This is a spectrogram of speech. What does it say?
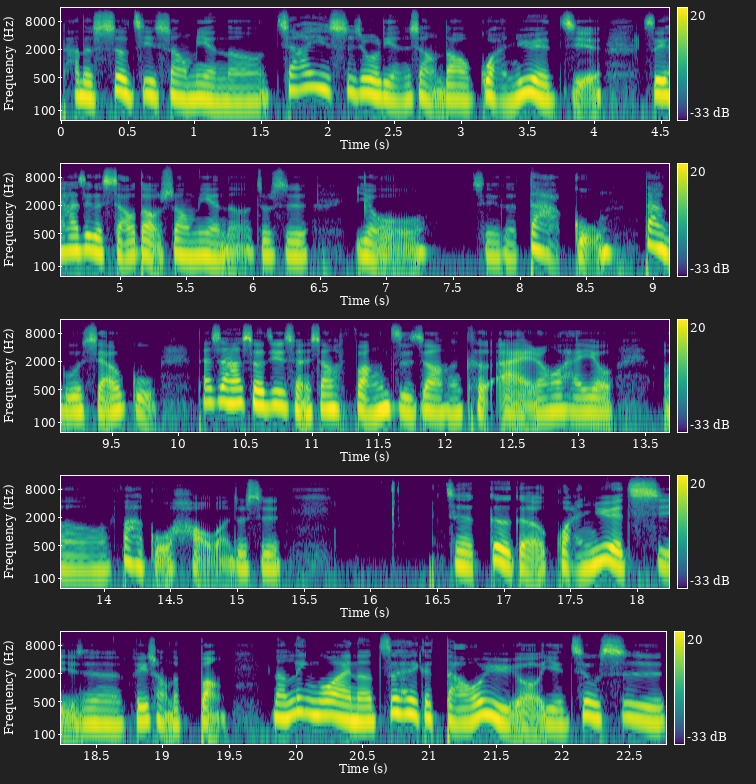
它的设计上面呢，嘉义市就联想到管乐节，所以它这个小岛上面呢，就是有这个大鼓、大鼓、小鼓，但是它设计成像房子这样很可爱，然后还有呃法国号啊，就是。这各个管乐器真的非常的棒。那另外呢，最后一个岛屿哦，也就是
